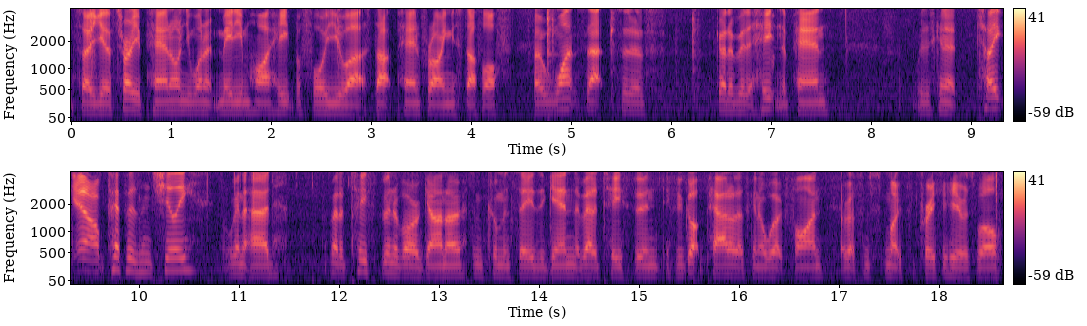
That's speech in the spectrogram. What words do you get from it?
So you're gonna throw your pan on, you want it medium high heat before you uh, start pan frying your stuff off. So once that's sort of got a bit of heat in the pan, we're just gonna take our peppers and chili. We're gonna add about a teaspoon of oregano, some cumin seeds again, about a teaspoon. If you've got powder, that's gonna work fine. I've got some smoked paprika here as well.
